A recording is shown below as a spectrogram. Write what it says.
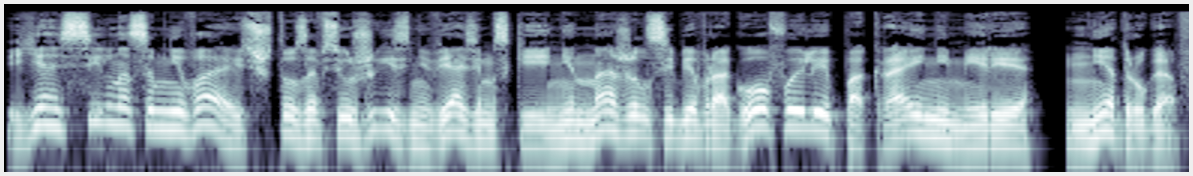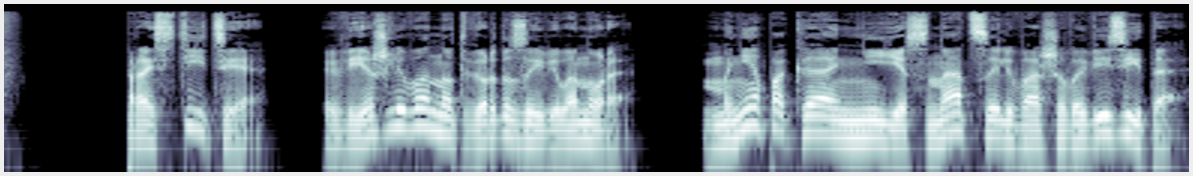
Я сильно сомневаюсь, что за всю жизнь Вяземский не нажил себе врагов или, по крайней мере, недругов. «Простите», – вежливо, но твердо заявила Нора. «Мне пока не ясна цель вашего визита.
